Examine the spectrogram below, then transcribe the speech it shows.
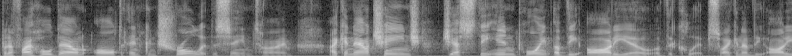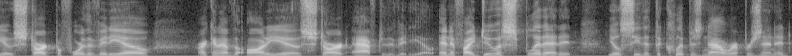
But if I hold down Alt and Control at the same time, I can now change just the endpoint of the audio of the clip. So I can have the audio start before the video, or I can have the audio start after the video. And if I do a split edit, you'll see that the clip is now represented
